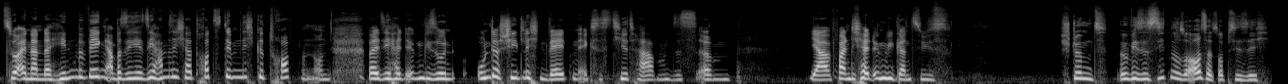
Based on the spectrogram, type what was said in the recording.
zueinander hinbewegen, aber sie, sie haben sich ja trotzdem nicht getroffen und weil sie halt irgendwie so in unterschiedlichen Welten existiert haben. Das, ähm, ja, fand ich halt irgendwie ganz süß. Stimmt. Irgendwie, es sieht nur so aus, als ob sie sich.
